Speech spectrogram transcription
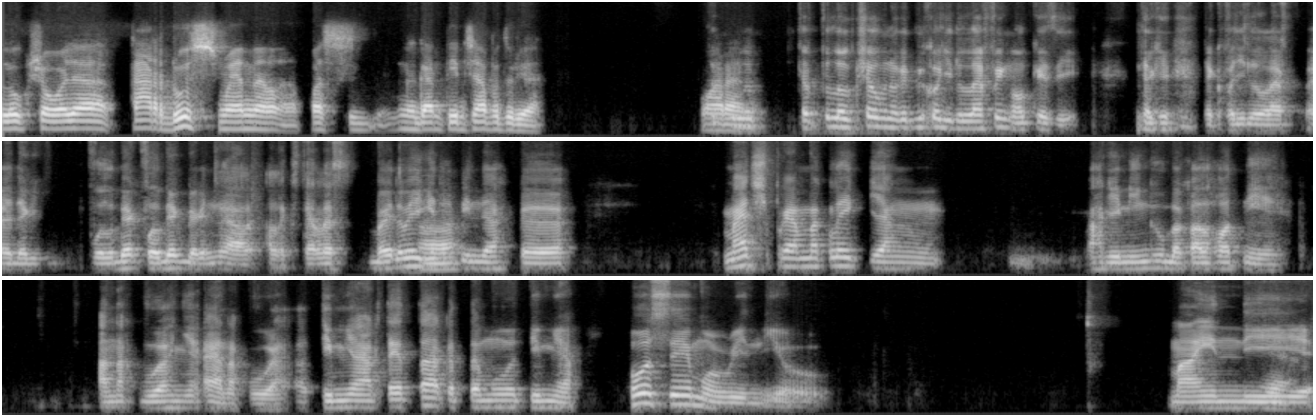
Luke Shaw aja kardus main pas ngegantiin siapa tuh dia? Tapi, Kemarin. Luke- tapi Luke Shaw menurut gue kalau jadi left wing oke sih. Dari dari jadi left eh, dari fullback fullback dari Alex Telles. By the way kita Ah. pindah ke match Premier League yang hari Minggu bakal hot nih. Anak buahnya eh anak buah timnya Arteta ketemu timnya Jose Mourinho. Main di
